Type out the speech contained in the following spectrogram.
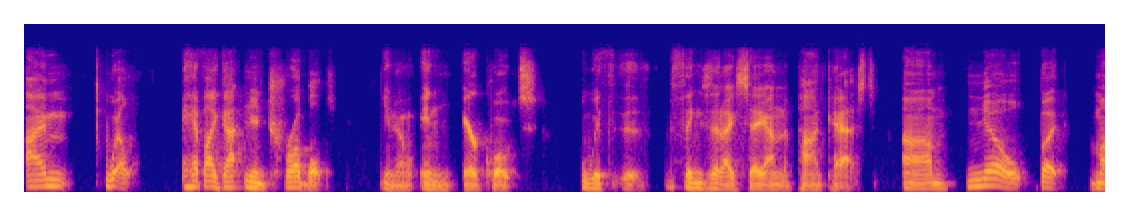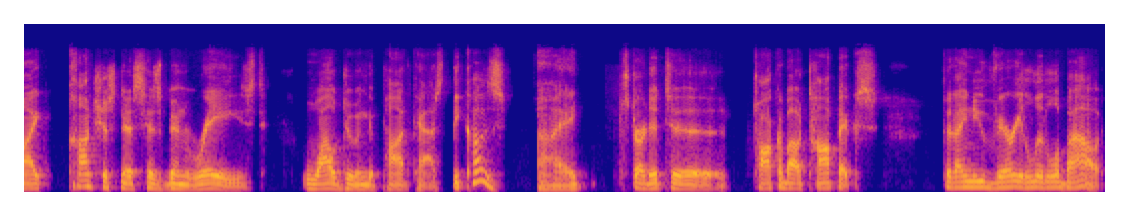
I'm well, have I gotten in trouble, you know, in air quotes with the things that I say on the podcast? Um no, but my consciousness has been raised while doing the podcast because I started to talk about topics that I knew very little about.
